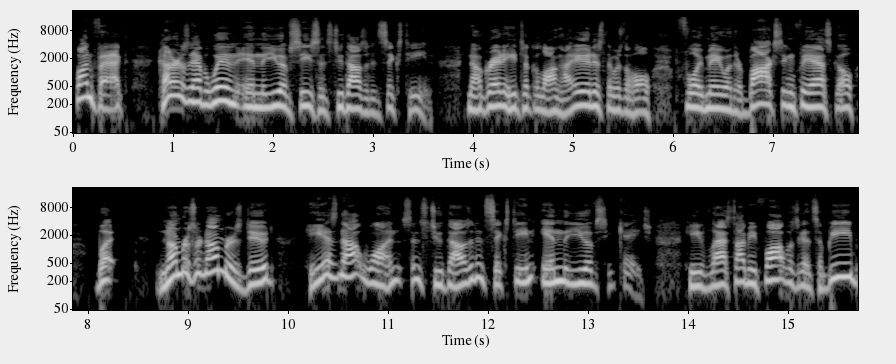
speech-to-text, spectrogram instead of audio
fun fact: Conor doesn't have a win in the UFC since 2016. Now, granted, he took a long hiatus. There was the whole Floyd Mayweather boxing fiasco, but numbers are numbers, dude. He has not won since 2016 in the UFC cage. He last time he fought was against Khabib.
